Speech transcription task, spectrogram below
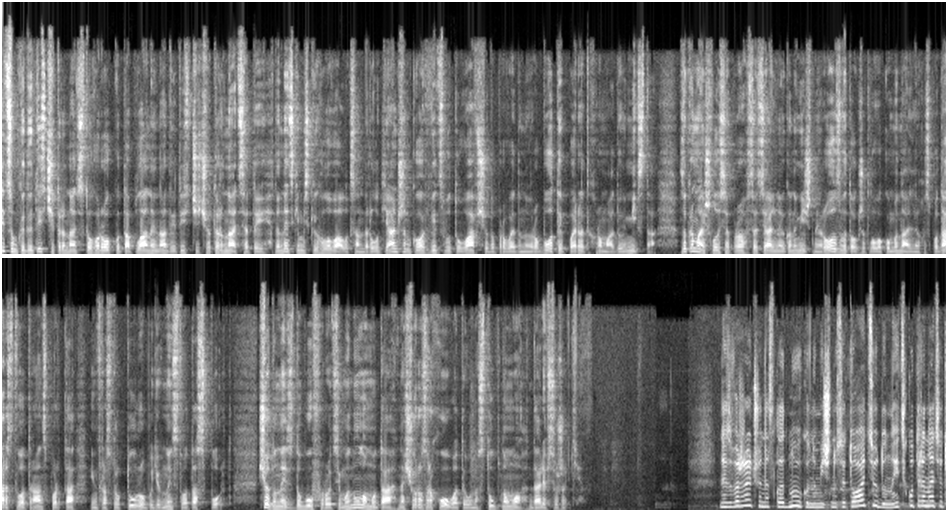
Підсумки 2013 року та плани на 2014. Донецький міський голова Олександр Лук'янченко відзвітував щодо проведеної роботи перед громадою міста. Зокрема, йшлося про соціально-економічний розвиток, житлово-комунальне господарство, транспорт та інфраструктуру, будівництво та спорт. Що Донець здобув у році минулому та на що розраховувати у наступному далі в сюжеті. Незважаючи на складну економічну ситуацію, Донецьк у 2013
